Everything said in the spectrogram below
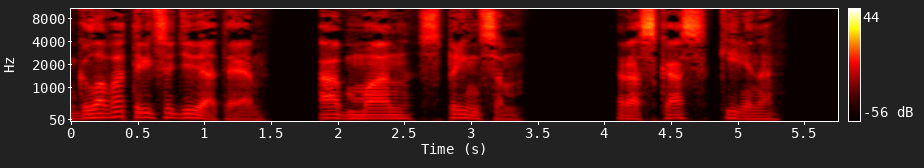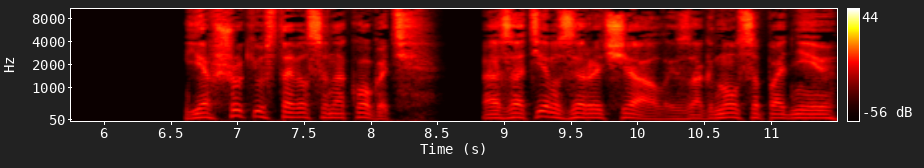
Глава 39. Обман с принцем. Рассказ Кирина. Я в шоке уставился на коготь, а затем зарычал, изогнулся под нею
